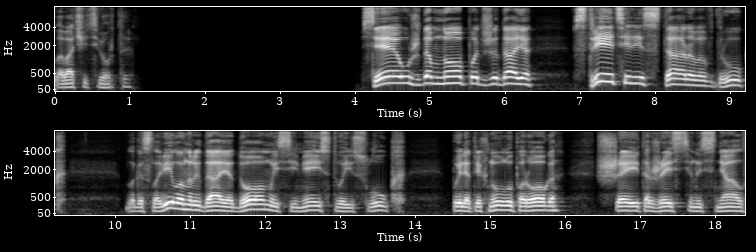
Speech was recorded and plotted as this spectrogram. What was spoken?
Глава четвертая. Все уж давно поджидая, Встретили старого вдруг. Благословил он, рыдая, дом и семейство и слуг. Пыль отряхнул у порога, шеи торжественно снял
